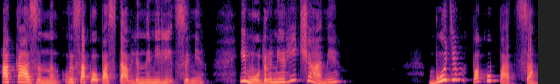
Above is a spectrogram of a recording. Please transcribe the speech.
оказанным высоко поставленными лицами и мудрыми речами. Будем покупаться.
